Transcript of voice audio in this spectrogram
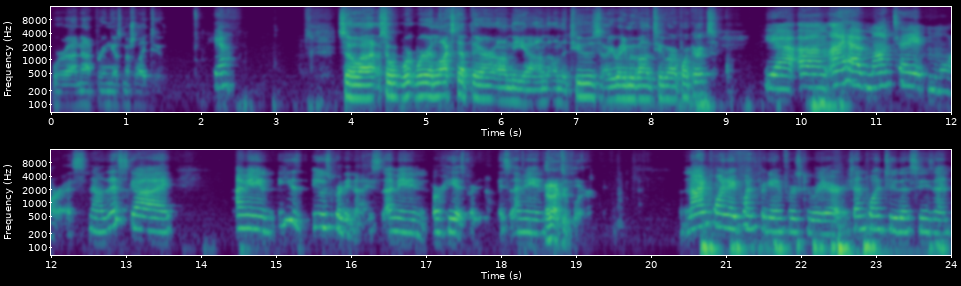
were uh, not bringing as much light to. Yeah. So, uh, so we're, we're in lockstep there on the uh, on the on the twos. Are you ready to move on to our point guards? Yeah, um, I have Monte Morris. Now this guy, I mean, he he was pretty nice. I mean, or he is pretty nice. I mean, An active player. nine point eight points per game for his career, ten point two this season,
